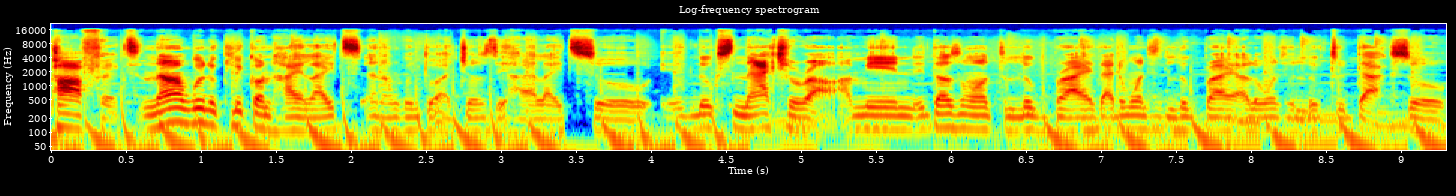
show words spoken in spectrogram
Perfect. Now i'm going to click on highlights and i'm going to adjust the highlights so it looks natural. I mean it doesn't want to look bright. I don't want it to look bright. I don't want it to look too dark. So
